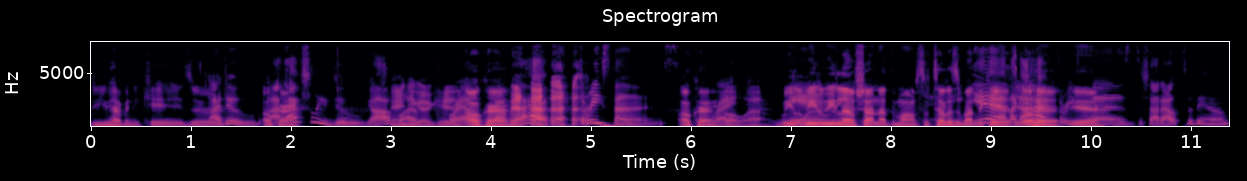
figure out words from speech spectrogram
do you have any kids or? I do. Okay. I actually do. Y'all And you got kids. Okay. I have three sons. Okay. Oh, right. Oh wow. We, we And- we love shouting out the moms. So tell us about the yeah, kids. Like Go I ahead. have three yeah. sons. Shout out to them.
